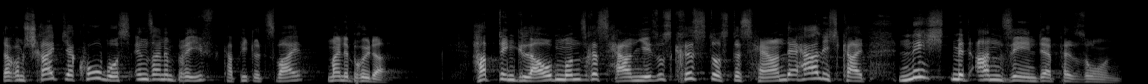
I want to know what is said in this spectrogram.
Darum schreibt Jakobus in seinem Brief, Kapitel 2, meine Brüder, habt den Glauben unseres Herrn Jesus Christus, des Herrn der Herrlichkeit, nicht mit Ansehen der Person.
